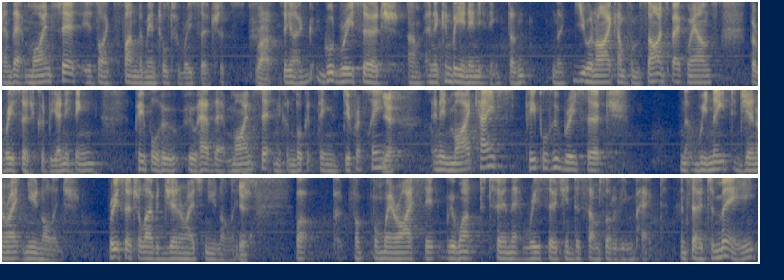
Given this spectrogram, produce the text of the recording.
And that mindset is like fundamental to researchers. Right. So you know good research um, and it can be in anything. Doesn't you, know, you and i come from science backgrounds but research could be anything. People who, who have that mindset and can look at things differently. Yes. And in my case people who research we need to generate new knowledge. Research all over generates new knowledge. Yes but from, from where I sit, we want to turn that research into some sort of impact. And so to me,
